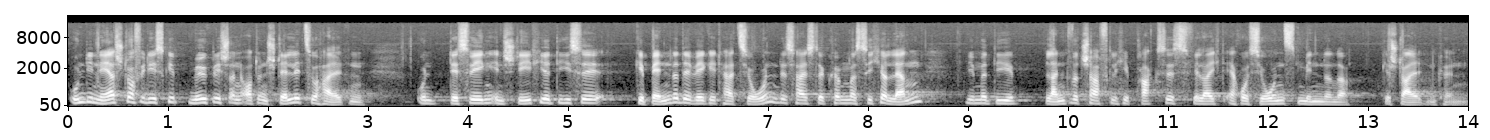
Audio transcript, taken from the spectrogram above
und die Nährstoffe, die es gibt, möglichst an Ort und Stelle zu halten. Und deswegen entsteht hier diese gebänderte Vegetation. Das heißt, da können wir sicher lernen, wie wir die landwirtschaftliche Praxis vielleicht erosionsmindernder gestalten können.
